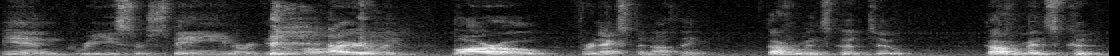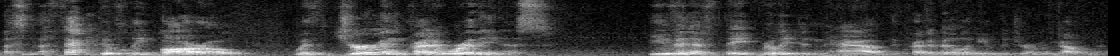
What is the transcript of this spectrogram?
in Greece or Spain or, or Ireland borrow for next to nothing, governments could too. Governments could effectively borrow with German creditworthiness, even if they really didn't have the credibility of the German government.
